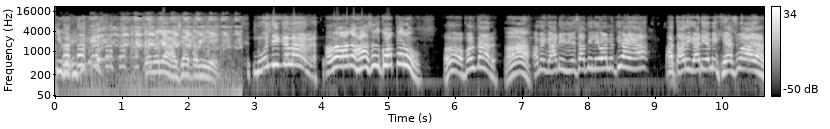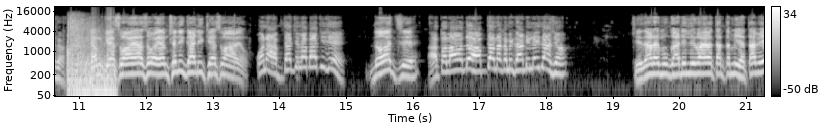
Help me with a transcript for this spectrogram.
કેમ એટલે આશા તમે મોદી કલર હવે આને હાસ જ કોપરું હવે અભલતાર હા. અમે ગાડી વેચાતી લેવા નથી આયા. આ તારી ગાડી અમે ખેંચવા આયા છો. કેમ ખેંચવા આયા છો? એમ છે ની ગાડી ખેંચવા આવ્યો ઓના હપ્તા ચેલા બાકી છે? દસ છે. હા તો લાવો દો હપ્તા ના તમે ગાડી લઈ જાશો. ચેદાડે હું ગાડી લેવા આવ્યો તાર તમે હતા બે?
